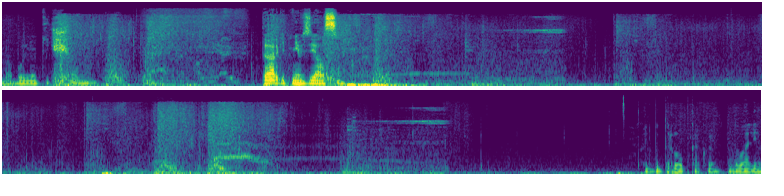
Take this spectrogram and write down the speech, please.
Бабуль, ну ты чё, ну? Таргет не взялся. Подвалил.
